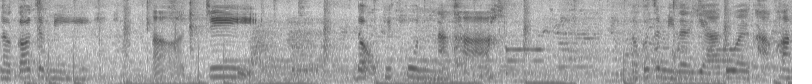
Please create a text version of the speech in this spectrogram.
แล้วก็จะมีจี้ดอกพิกุลนะคะ แล้วก็จะมีระยะด้วยค่ะ ความ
